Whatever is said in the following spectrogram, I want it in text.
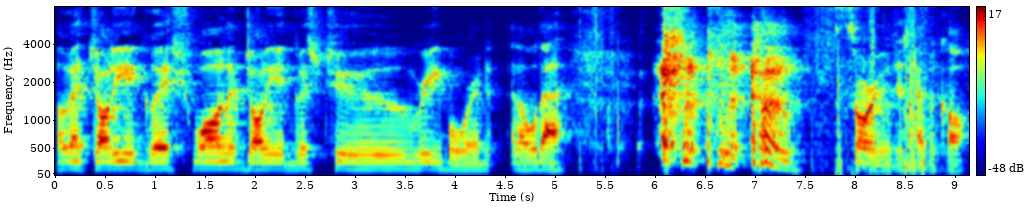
I'll get Johnny English 1 and Johnny English 2 Reborn and all that. Sorry, I just have a cough.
